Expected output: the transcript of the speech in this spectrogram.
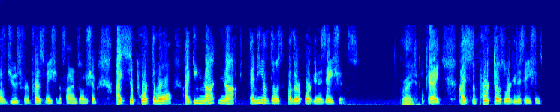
of Jews for the Preservation of Firearms Ownership. I support them all. I do not knock any of those other organizations. Right. Okay, I support those organizations.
